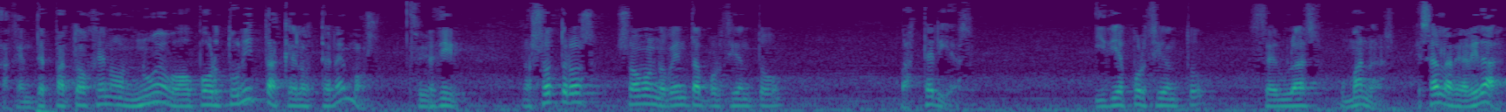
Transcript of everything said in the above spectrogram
agentes patógenos nuevos, oportunistas que los tenemos. Es decir, nosotros somos 90% bacterias y 10% células humanas. Esa es la realidad.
